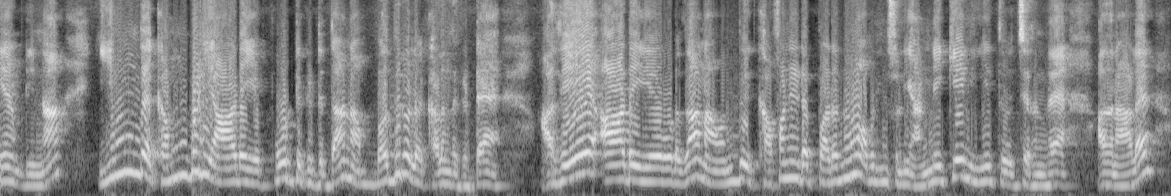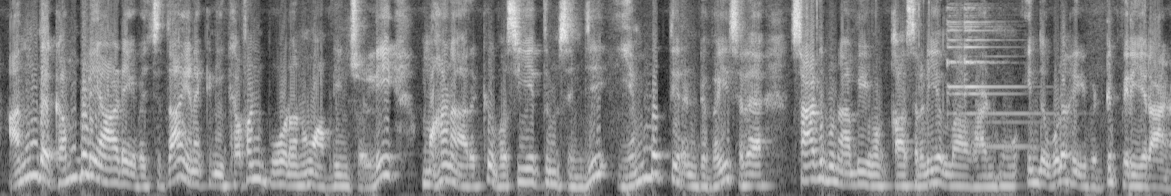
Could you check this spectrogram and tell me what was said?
ஏன் அப்படின்னா இந்த கம்பளி ஆடையை போட்டுக்கிட்டு தான் நான் பதிலில் கலந்துக்கிட்டேன். அதே ஆடையோட தான் நான் வந்து கஃனிடப்படணும் அப்படின்னு சொல்லி அன்னைக்கே நீத்து வச்சிருந்தேன் அதனால அந்த கம்பளி ஆடையை வச்சு தான் எனக்கு நீ கஃன் போடணும் அப்படின்னு சொல்லி மகனாருக்கு வசியத்தும் செஞ்சு எண்பத்தி ரெண்டு வயசுல சாதுபுன் அபி வக்காஸ் ரலி அல்லாஹ் இந்த உலகை விட்டு பிரியறாங்க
